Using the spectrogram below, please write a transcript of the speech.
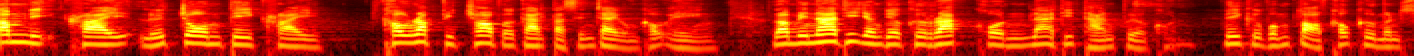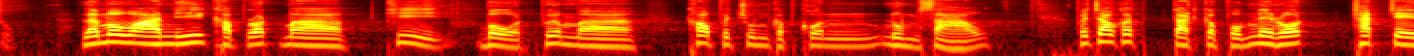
ตำหนิใครหรือโจมตีใคร เขารับผิดชอบกับการตัดสินใจของเขาเอง เรามีหน้าที่อย่างเดียวคือรักคนและอธิษฐานเผื่อคน นี่คือผมตอบเขาคือมันสุข และเมื่อวานนี้ขับรถมาที่โบสถ์เพื่อมาเข้าประชุมกับคนหนุ่มสาว พระเจ้าก็ตรัสกับผมในรถชัดเจน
